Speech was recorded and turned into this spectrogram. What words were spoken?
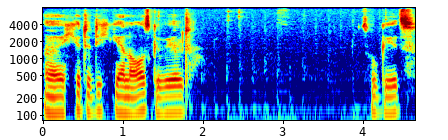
Äh, ich hätte dich gerne ausgewählt. So geht's.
